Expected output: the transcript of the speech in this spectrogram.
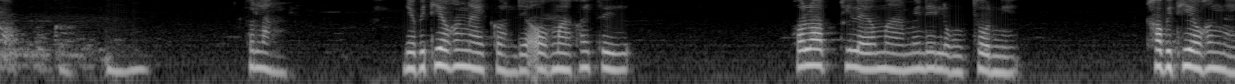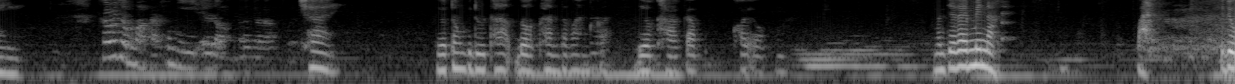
กรอบก็อืมฝรั่ง เดี๋ยวไปเที่ยวข้างในก่อน เดี๋ยวออกมาค่อยซื้อ เพราะรอบที่แล้วมาไม่ได้ลงโซนเนี้ย เข้าไปเที่ยวข้างในเลยท่านผู้ชมบอกค่ะช่วงนี้เออดอกเออกำลังสวยใช่ เดี๋ยวต้องไปดูทาดอกทานตะวันก่อน เดี๋ยวขากลับค่อยออกมามันจะได้ไม่หนักไปไปดู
